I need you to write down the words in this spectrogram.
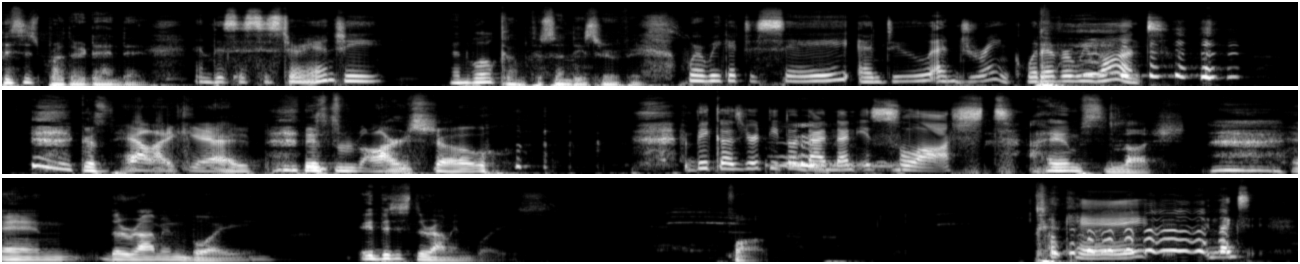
This is Brother Dandan, And this is Sister Angie, and welcome to Sunday service. where we get to say and do and drink whatever we want. Because hell, I can't. This is our show. because your Tito Dandan is sloshed. I am slush, and the ramen boy. eh, This is the ramen boy's fault. Okay? Nag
